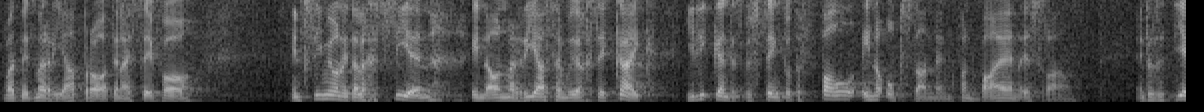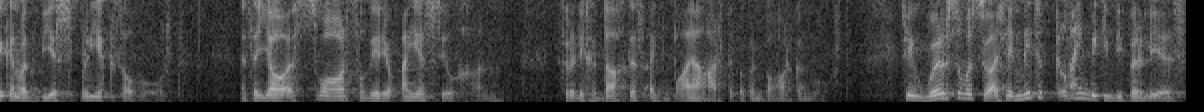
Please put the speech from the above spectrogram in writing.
wat met Maria praat en hy sê vir haar en Simeon het hulle geseën en aan Maria sy moeder gesê kyk hierdie kind is bestem tot 'n val en 'n opstanding van baie in Israel en tot 'n teken wat weer spreek sal word en sê ja 'n swaard sal deur jou eie siel gaan sodat die gedagtes uit baie harte openbaar kan word. So jy hoor sommer so as jy net so klein bietjie dieper lees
